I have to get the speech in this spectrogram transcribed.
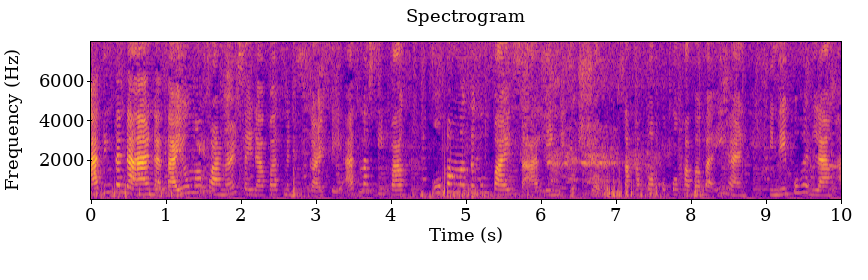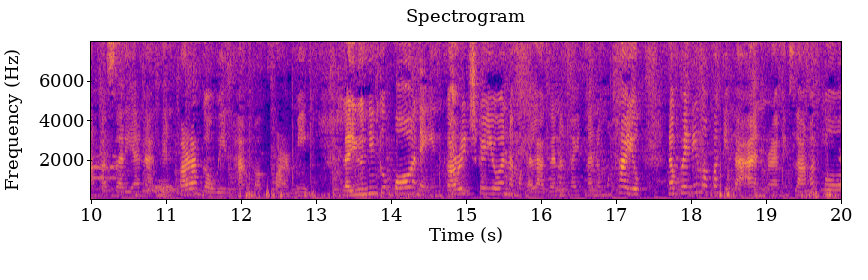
ating tandaan na tayong mga farmers ay dapat madiskarte at masipag upang magtagumpay sa ating negosyo. Sa kapwa ko po kababaihan, hindi po hadlang ang kasarian natin para gawin ang mag-farming. Layunin ko po na encourage kayo na mag-alaga ng kahit na anong hayop na pwedeng mapakitaan. Maraming salamat po.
